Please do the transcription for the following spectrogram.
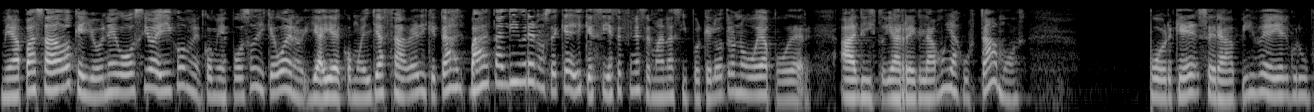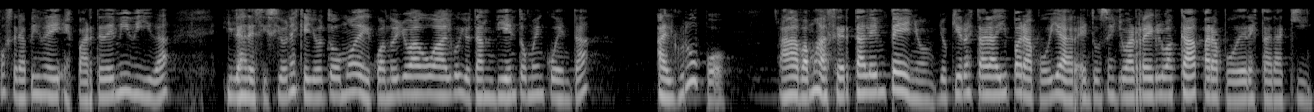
me ha pasado que yo negocio ahí con mi, con mi esposo y que bueno, y ahí como él ya sabe, que vas a estar libre, no sé qué, y que sí, este fin de semana sí, porque el otro no voy a poder. Ah, listo, y arreglamos y ajustamos. Porque Serapis Bay, el grupo Serapis Bay, es parte de mi vida y las decisiones que yo tomo de que cuando yo hago algo, yo también tomo en cuenta al grupo ah, vamos a hacer tal empeño, yo quiero estar ahí para apoyar, entonces yo arreglo acá para poder estar aquí.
